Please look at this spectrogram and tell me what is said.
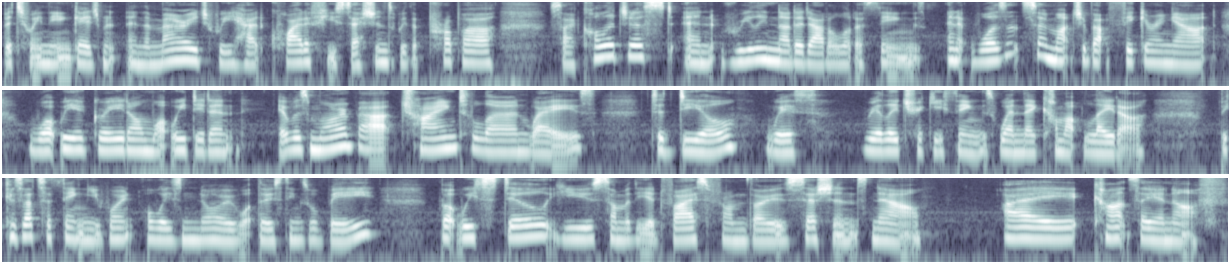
between the engagement and the marriage, we had quite a few sessions with a proper psychologist and really nutted out a lot of things. And it wasn't so much about figuring out what we agreed on, what we didn't. It was more about trying to learn ways to deal with really tricky things when they come up later. Because that's the thing, you won't always know what those things will be, but we still use some of the advice from those sessions now. I can't say enough.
